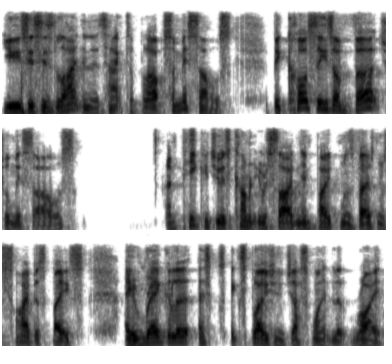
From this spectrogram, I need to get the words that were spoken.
uses his lightning attack to blow up some missiles. Because these are virtual missiles, and Pikachu is currently residing in Pokemon's version of cyberspace, a regular ex- explosion just won't look right.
